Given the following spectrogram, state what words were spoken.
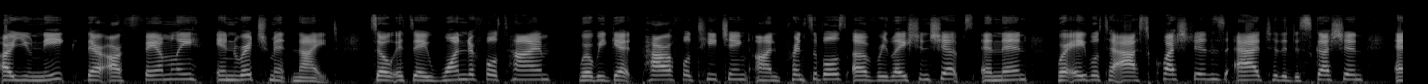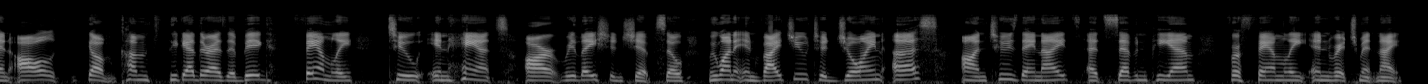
are unique. There are family enrichment night. So it's a wonderful time where we get powerful teaching on principles of relationships, and then we're able to ask questions, add to the discussion, and all come together as a big family to enhance our relationship. So we want to invite you to join us on Tuesday nights at 7 p.m. for Family Enrichment Night.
